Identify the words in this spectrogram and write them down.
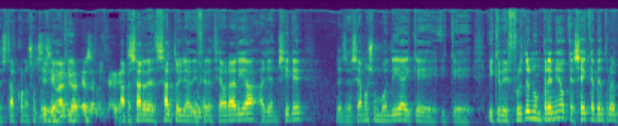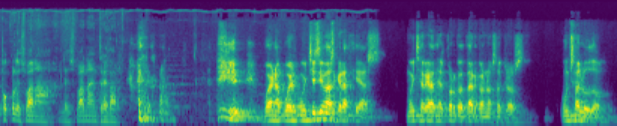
estar con nosotros. Muchísimas gracias a ustedes. A pesar del salto y la diferencia horaria allá en Chile, les deseamos un buen día y que, que, y que disfruten un premio que sé que dentro de poco les van a, les van a entregar. bueno, pues muchísimas gracias. Muchas gracias por contar con nosotros. Un saludo.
